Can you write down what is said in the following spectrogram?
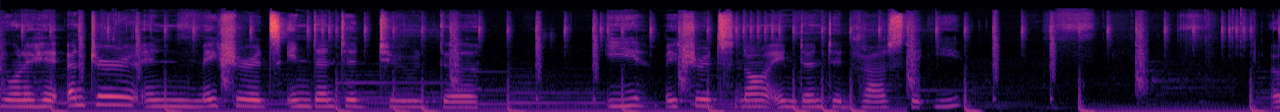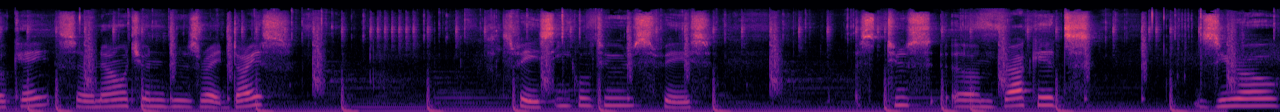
You want to hit enter and make sure it's indented to the E. Make sure it's not indented past the E. Okay, so now what you want to do is write dice space equal to space two um, brackets zero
